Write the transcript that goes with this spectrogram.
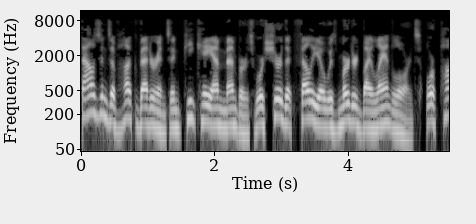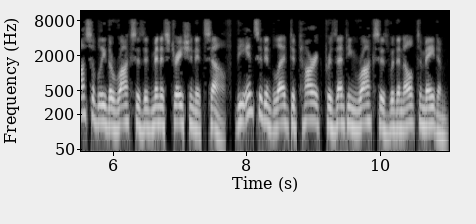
Thousands of Huk veterans and PKM members were sure that Feleo was murdered by landlords, or possibly the Roxas administration itself. The incident led to Taruc presenting Roxas with an ultimatum.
